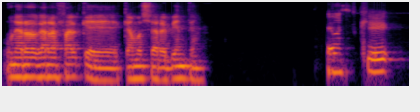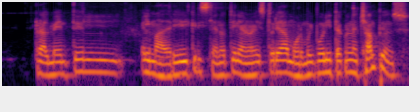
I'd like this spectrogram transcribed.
un error garrafal que, que, ambos se arrepienten. Es que realmente el, el, Madrid y Cristiano tenían una historia de amor muy bonita con la Champions.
